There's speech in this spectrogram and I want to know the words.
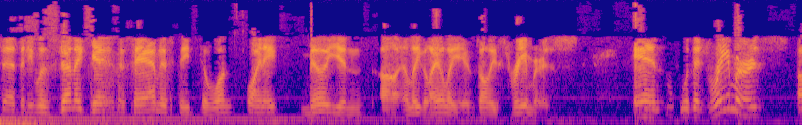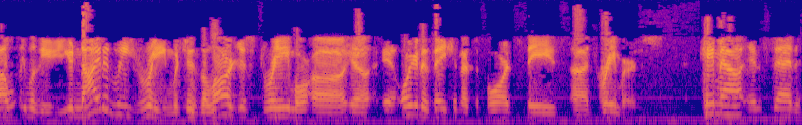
said that he was going to give this amnesty to 1.8 million uh, illegal aliens, all these dreamers. And with the dreamers, uh, it was United We Dream, which is the largest dream or uh, you know, organization that supports these uh, dreamers, came out and said,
